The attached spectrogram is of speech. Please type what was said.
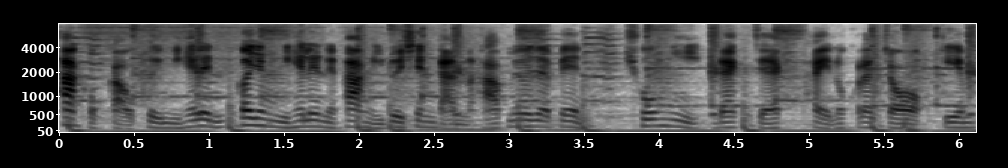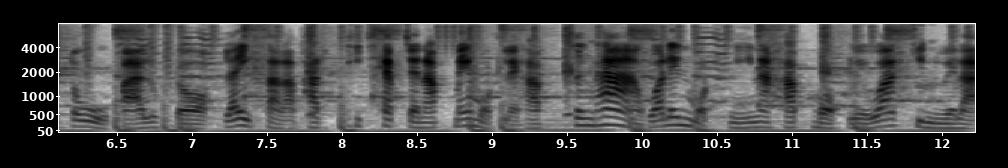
ภาคเก่าๆเคยมีให้เล่นก็ยังมีให้เล่นในภาคนี้ด้วยเช่นกันนะครับ ไม่ว่าจะเป็นโชงีแบล็กแจ็คไถ่นกกระจอก เกมตู้ปลาลูกดอก และอีกสารพัดที่แทบจะนับไม่หมดเลยครับ ซึ่งถ้าว่าเล่นหมดนี้นะครับบอกเลยว่ากินเวลา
